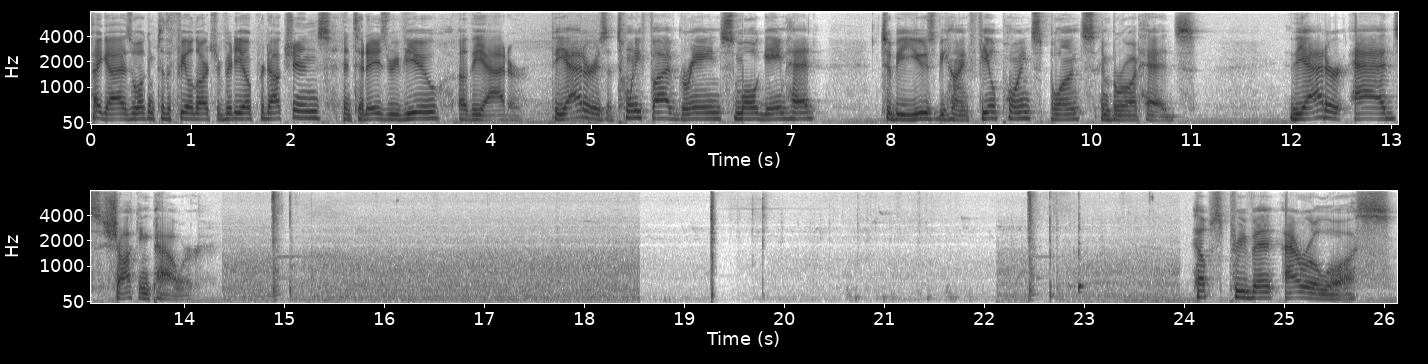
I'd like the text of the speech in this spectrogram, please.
Hi guys, welcome to the Field Archer Video Productions and today's review of the Adder. The Adder is a 25 grain small game head to be used behind field points, blunts, and broadheads. The Adder adds shocking power. Helps prevent arrow loss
